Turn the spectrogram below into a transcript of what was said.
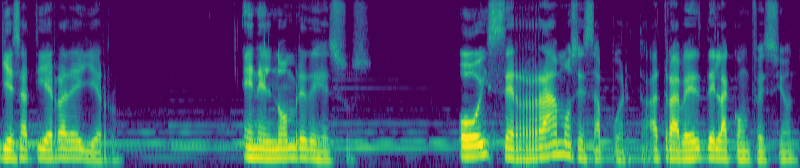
y esa tierra de hierro. En el nombre de Jesús. Hoy cerramos esa puerta a través de la confesión,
